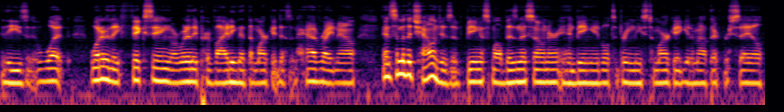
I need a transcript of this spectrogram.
these? What what are they fixing or what are they providing that the market doesn't have right now? And some of the challenges of being a small business owner and being able to bring these to market, get them out there for sale,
